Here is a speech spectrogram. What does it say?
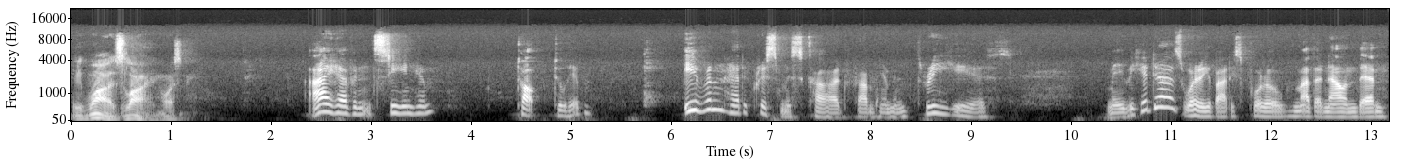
He was lying, wasn't he? I haven't seen him, talked to him, even had a Christmas card from him in three years. Maybe he does worry about his poor old mother now and then.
